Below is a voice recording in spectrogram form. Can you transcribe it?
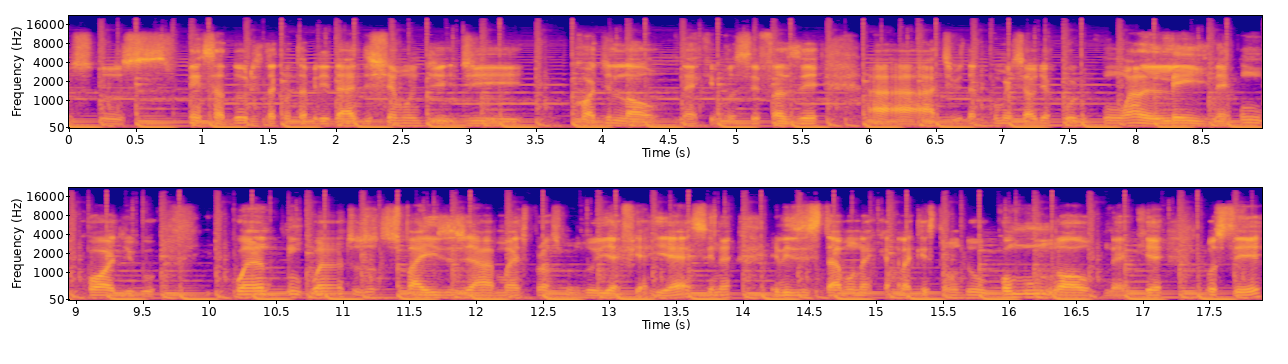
os, os pensadores da contabilidade chamam de, de code law, né, que você fazer a, a atividade comercial de acordo com a lei, né, com um código enquanto, enquanto os outros países já mais próximos do IFRS, né, eles estavam naquela questão do common law, né, que é você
